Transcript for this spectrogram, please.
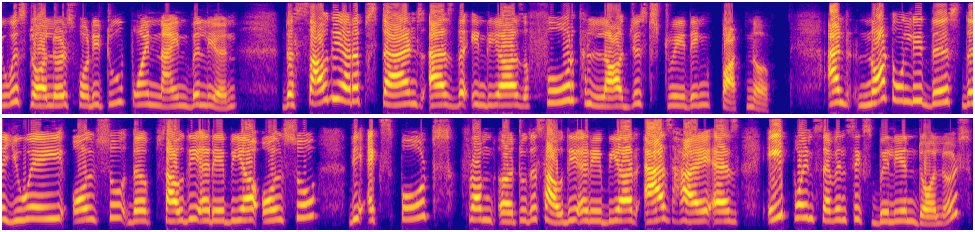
US dollars 42.9 billion, the Saudi Arab stands as the India's fourth largest trading partner. And not only this, the UAE also, the Saudi Arabia also, the exports from uh, to the Saudi Arabia are as high as 8.76 billion dollars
